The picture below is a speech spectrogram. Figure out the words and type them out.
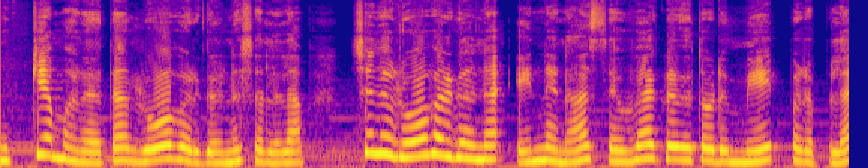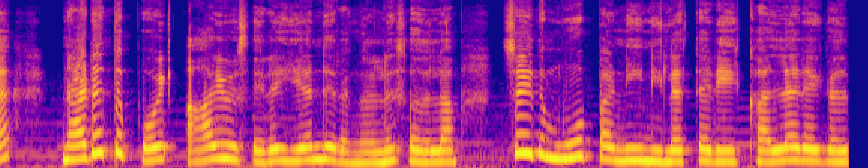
முக்கியமானது தான் ரோவர்கள்னு சொல்லலாம். ஸோ இந்த ரோவர்கள்னா என்னென்னா செவ்வாய் கிரகத்தோட மேற்பரப்பில் நடந்து போய் ஆய்வு செய்கிற இயந்திரங்கள்னு சொல்லலாம். ஸோ இது மூவ் பண்ணி நிலத்தடி கல்லறைகள்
